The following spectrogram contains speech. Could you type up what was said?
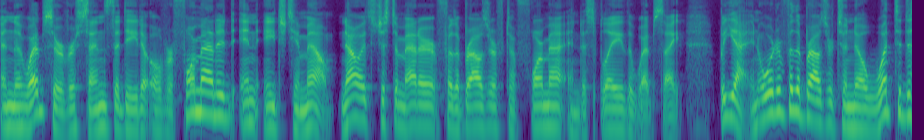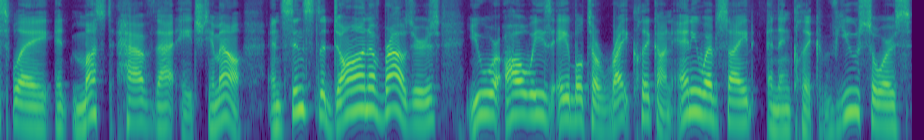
and the web server sends the data over formatted in HTML. Now it's just a matter for the browser to format and display the website. But yeah, in order for the browser to know what to display, it must have that HTML. And since the dawn of browsers, you were always able to right click on any website and then click View Source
